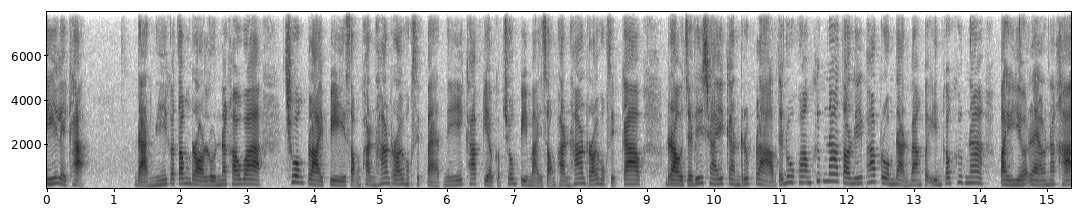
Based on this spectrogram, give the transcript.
นี้เลยค่ะ ด่านนี้ก็ต้องรอลุ้นนะคะว่า ช่วงปลายปี 2568 นี้คาบเกี่ยวกับช่วงปีใหม่ 2569 เราจะได้ใช้กันหรือเปล่า แต่ดูความคืบหน้าตอนนี้ภาพรวมด่านบางปะอินก็คืบหน้าไปเยอะแล้วนะคะ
